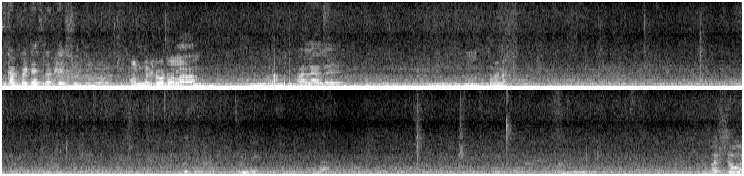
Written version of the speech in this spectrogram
ఇక్కడ పెట్టేసి టేస్ట్ చూద్దాం వన్ మినిట్ కూడా రాలేదా పర్లేదు తినండి ఉంది ఉందా? మష్రూమ్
